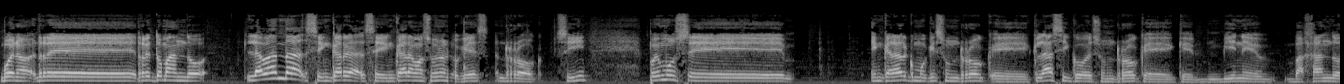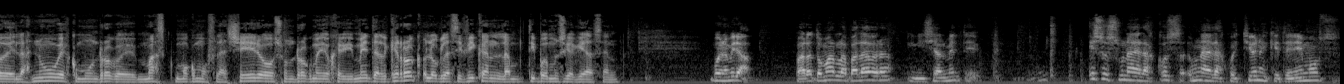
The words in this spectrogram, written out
bueno, re- retomando, la banda se encarga, se encara más o menos lo que es rock, ¿sí? Podemos eh, encarar como que es un rock eh, clásico, es un rock eh, que viene bajando de las nubes, como un rock eh, más como, como flashero, es un rock medio heavy metal. ¿Qué rock lo clasifican el tipo de música que hacen? Bueno, mira, para tomar la palabra inicialmente, eso es una de las cosas, una de las cuestiones que tenemos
